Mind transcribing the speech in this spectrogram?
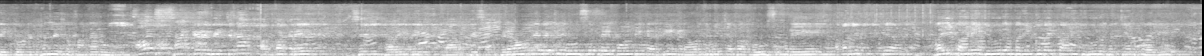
ਤੇ ਕੋਣ ਥੱਲੇ ਤੂਫਾਨਾਂ ਨੂੰ। ਆਓ ਸਾਗਰ ਵਿੱਚ ਨਾ ਅੱਬਾ ਕਰੇ ਕਿਸੇ ਵੀ ਖਾਰੀ ਦੇ ਨਾਮ ਸੰਗ ਫਿਰ ਗਰਾਊਂਡ ਦੇ ਵਿੱਚ ਮੂਵ ਸਪਰੇ ਪਾਉਣ ਦੀ ਕਰਦੀ ਗਰਾਊਂਡ ਦੇ ਵਿੱਚ ਆਪਾਂ ਮੂਵ ਸਪਰੇ ਅਮਰਜੀਤ ਭਾਈ ਪਾਣੀ ਜ਼ਰੂਰ ਅਮਰ ਰਿੰਕੂ ਭਾਈ ਪਾਣੀ ਜ਼ਰੂਰ ਬੱਚਿਆਂ ਨੂੰ ਖਵਾਈਏ।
